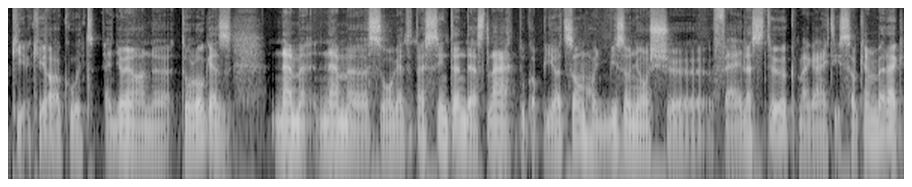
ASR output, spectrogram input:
ki, kialakult egy olyan dolog, ez nem, nem szolgáltatás szinten, de ezt láttuk a piacon, hogy bizonyos fejlesztők, meg IT szakemberek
